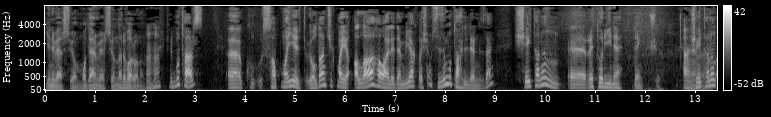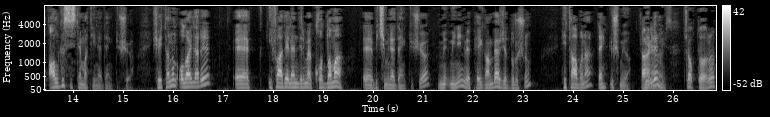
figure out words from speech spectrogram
Yeni versiyon, modern versiyonları var onun. Şimdi bu tarz e, sapmayı, yoldan çıkmayı Allah'a havale eden bir yaklaşım sizin bu tahlillerinizden şeytanın e, retoriğine denk düşüyor. Aynen şeytanın algı sistematiğine denk düşüyor. Şeytanın olayları e, ifadelendirme, kodlama e, biçimine denk düşüyor. Müminin ve peygamberce duruşun hitabına denk düşmüyor. Aynen Diyebilir öyle. miyiz? Çok doğru.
